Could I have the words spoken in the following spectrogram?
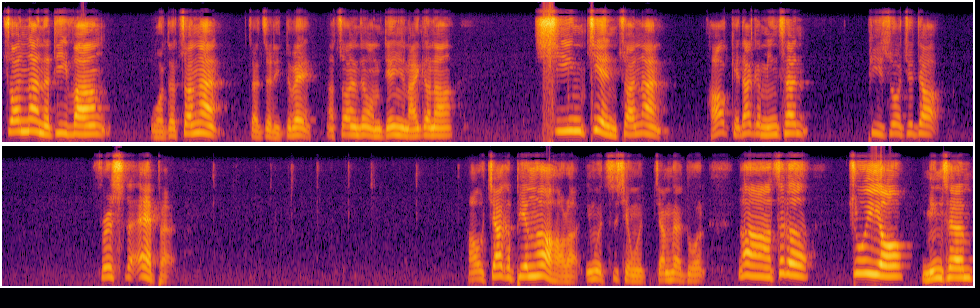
专案的地方，我的专案在这里，对不对？那专案中我们点选哪一个呢？新建专案。好，给它个名称，譬如说就叫 First App。好，加个编号好了，因为之前我讲太多。那这个注意哦，名称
